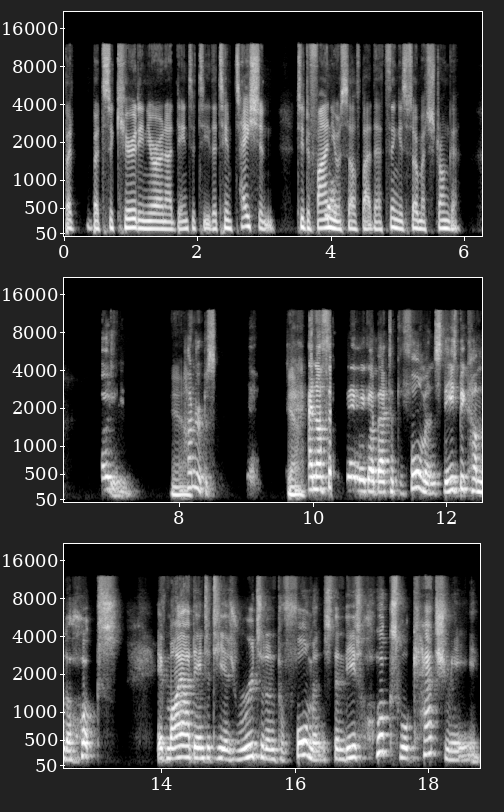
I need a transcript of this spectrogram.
but but security in your own identity, the temptation to define Yeah. yourself by that thing is so much stronger. Totally. Yeah. 100%. Yeah. And I think when we go back to performance, these become the hooks. If my identity is rooted in performance, then these hooks will catch me.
